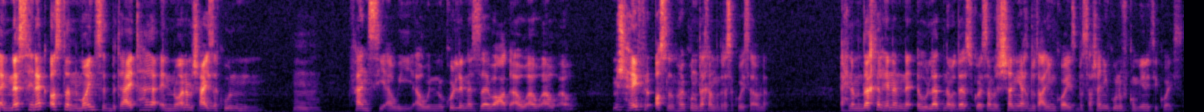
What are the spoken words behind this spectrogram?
الناس هناك أصلا ال mindset بتاعتها إنه أنا مش عايز أكون fancy قوي أو إنه كل الناس زي بعض أو أو أو أو. مش هيفرق أصلا هو يكون دخل مدرسة كويسة أو لا. إحنا بندخل هنا أولادنا مدارس كويسة مش عشان ياخدوا تعليم كويس بس عشان يكونوا في community كويس.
